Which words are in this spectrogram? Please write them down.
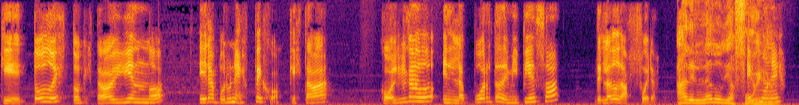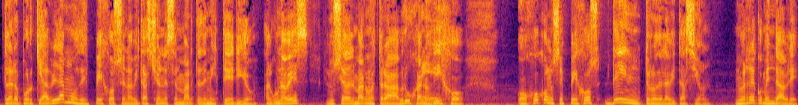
que todo esto que estaba viviendo era por un espejo que estaba colgado en la puerta de mi pieza del lado de afuera. Ah, del lado de afuera. un Claro, porque hablamos de espejos en habitaciones en Marte de Misterio. Alguna vez, Lucía del Mar, nuestra bruja, nos dijo, ojo con los espejos dentro de la habitación. No es recomendable.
